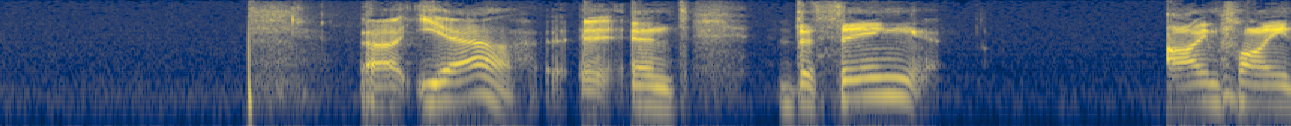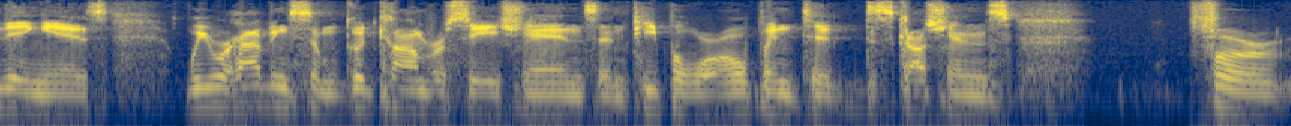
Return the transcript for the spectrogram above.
Uh, yeah. And the thing I'm finding is we were having some good conversations and people were open to discussions for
